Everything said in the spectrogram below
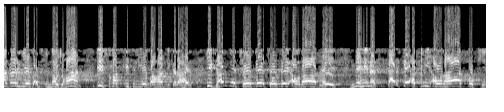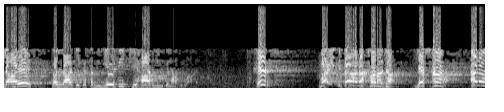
اگر یہ نوجوان اس وقت اس لیے باہر نکلا ہے کہ گھر میں چھوٹے چھوٹے اولاد ہے، محنت کر کے اپنی اولاد کو کھلائے، تو اللہ کی قسم یہ بھی جہاد میں نکلا ہوا ہے۔ پھر وہ ان کا نہ جا یسا انا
